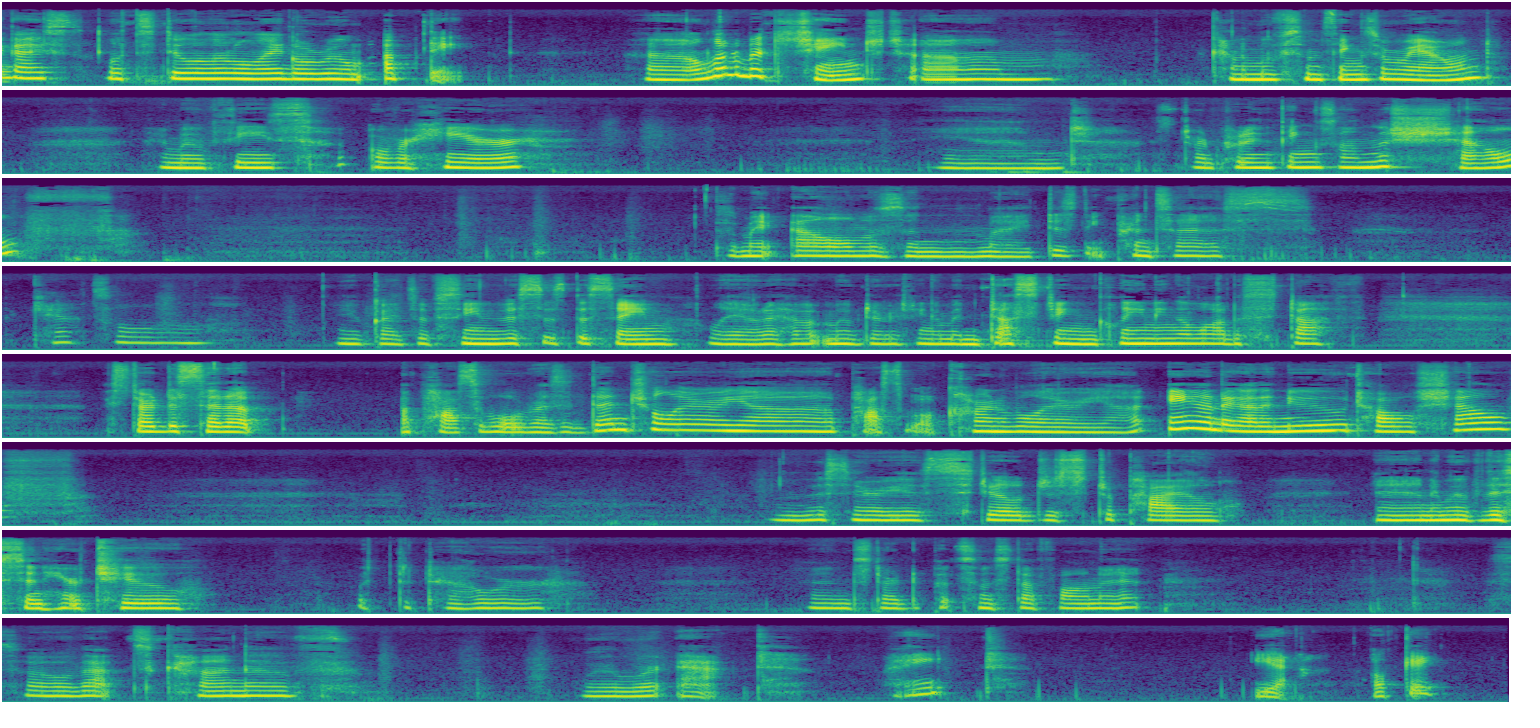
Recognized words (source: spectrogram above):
Hi guys, let's do a little Lego room update. Uh, a little bit's changed. Um, kind of moved some things around. I moved these over here and started putting things on the shelf. This is my elves and my Disney princess. The castle. You guys have seen this is the same layout. I haven't moved everything. I've been dusting and cleaning a lot of stuff. Started to set up a possible residential area, a possible carnival area, and I got a new tall shelf. And this area is still just a pile. And I moved this in here too with the tower and started to put some stuff on it. So that's kind of where we're at, right? Yeah, okay.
